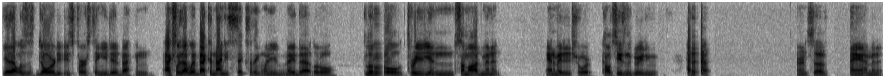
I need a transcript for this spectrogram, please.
Yeah, that was Dougherty's first thing he did back in. Actually, that went back to '96, I think, when he made that little, little three and some odd minute animated short called "Season's Greeting." Had that appearance of Sam in it.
